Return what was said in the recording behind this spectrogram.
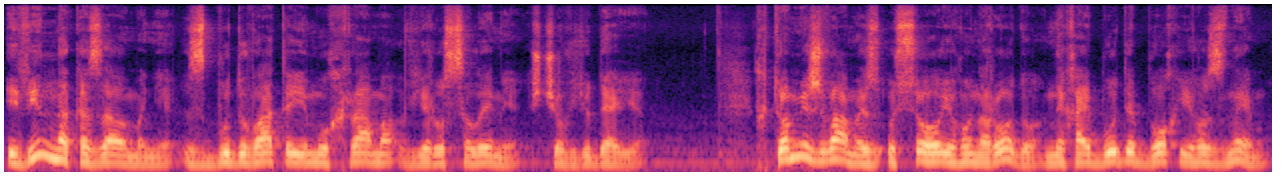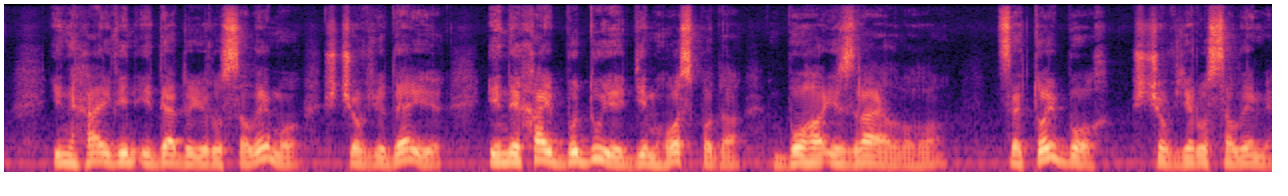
і Він наказав мені збудувати йому храма в Єрусалимі, що в Юдеї. Хто між вами з усього його народу, нехай буде Бог його з ним, і нехай він іде до Єрусалиму, що в Юдеї, і нехай будує дім Господа, Бога Ізраїлового. Це той Бог, що в Єрусалимі.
